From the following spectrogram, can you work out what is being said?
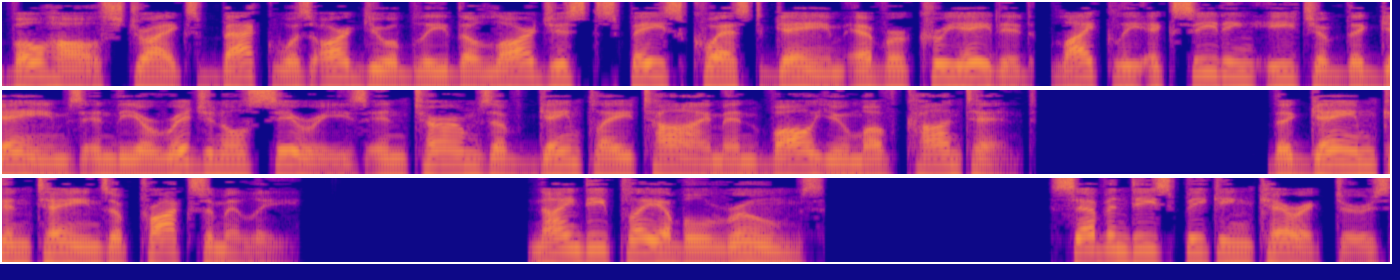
Vohaul Strikes Back was arguably the largest Space Quest game ever created, likely exceeding each of the games in the original series in terms of gameplay time and volume of content. The game contains approximately 90 playable rooms 70 speaking characters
